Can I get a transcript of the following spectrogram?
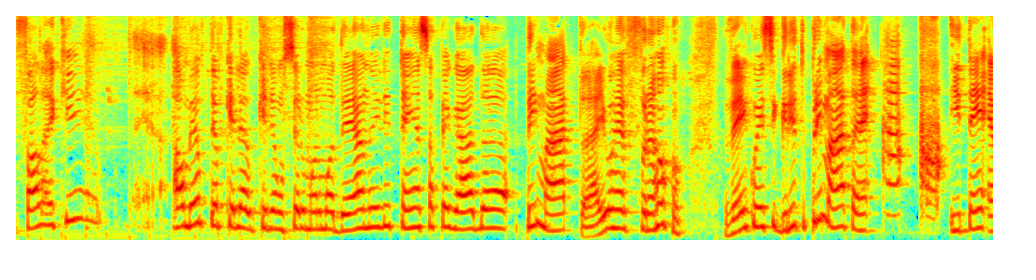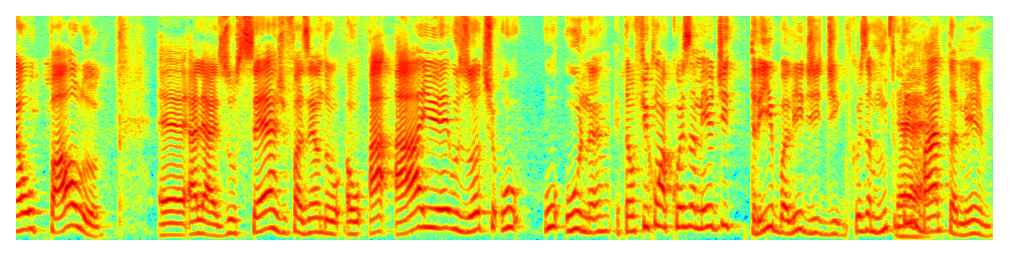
fala é que é, ao mesmo tempo que ele, é, que ele é um ser humano moderno, ele tem essa pegada primata. Aí o refrão vem com esse grito primata, né? Ah, ah. E tem, é o Paulo, é, aliás, o Sérgio fazendo o AA e os outros o U, né? Então fica uma coisa meio de tribo ali, de, de coisa muito é. primata mesmo.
